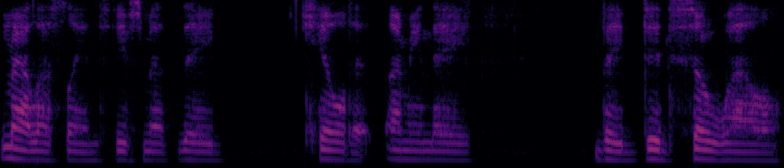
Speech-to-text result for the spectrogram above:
Matt Leslie and Steve Smith. They killed it. I mean, they they did so well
